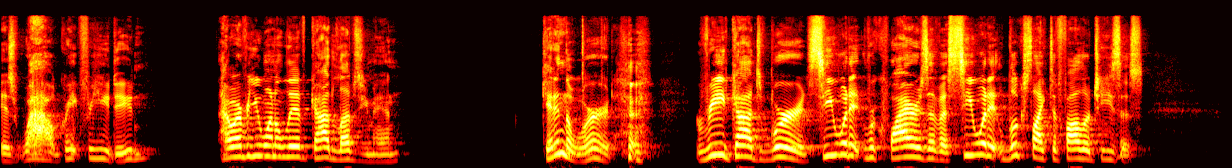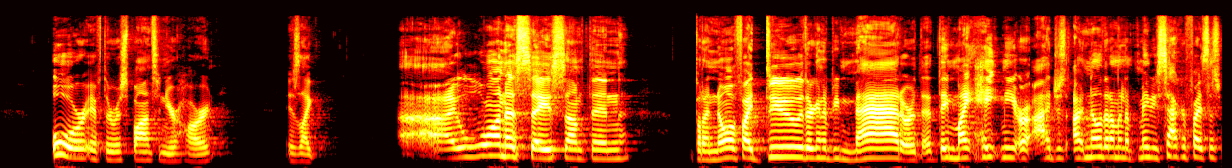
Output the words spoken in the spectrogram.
is, wow, great for you, dude. However you want to live, God loves you, man. Get in the Word. Read God's Word. See what it requires of us. See what it looks like to follow Jesus. Or if the response in your heart is like, I want to say something, but I know if I do, they're to be mad or that they might hate me, or I just, I know that I'm to maybe sacrifice this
